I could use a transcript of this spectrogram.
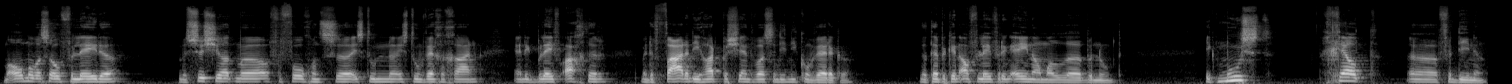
Mijn oma was overleden. Mijn zusje had me vervolgens uh, is, toen, uh, is toen weggegaan. En ik bleef achter met een vader die hartpatiënt was en die niet kon werken. Dat heb ik in aflevering 1 allemaal benoemd. Ik moest geld verdienen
